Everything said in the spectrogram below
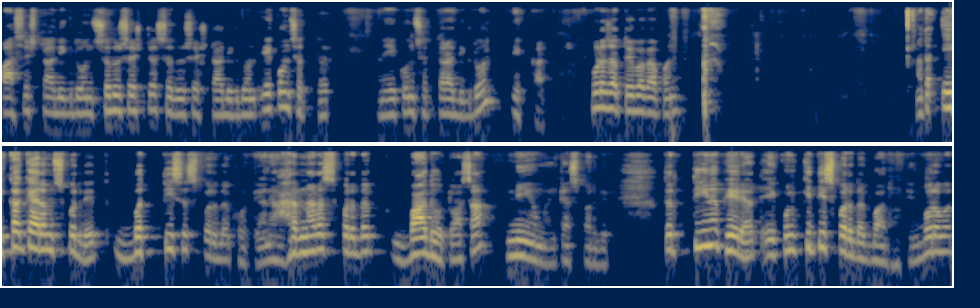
पासष्ट अधिक दोन सदुसष्ट सदुसष्ट अधिक दोन एकोणसत्तर आणि एकोणसत्तर अधिक दोन एकाहत्तर. पुढे जातोय बघा आपण. आता एका कॅरम स्पर्धेत बत्तीस स्पर्धक होते आणि हरणारा स्पर्धक बाद होतो असा नियम आहे त्या स्पर्धेत. तर तीन फेऱ्यात एकूण किती स्पर्धक बाद होतील? बरोबर?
